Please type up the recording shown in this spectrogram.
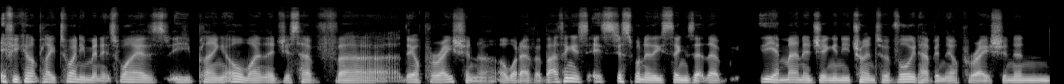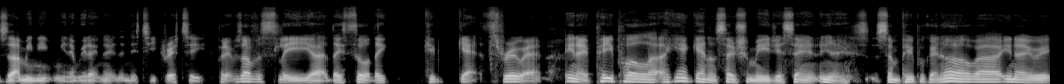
if he can't play 20 minutes, why is he playing at all? Why don't they just have uh, the operation or, or whatever? But I think it's it's just one of these things that they're yeah, managing and you're trying to avoid having the operation. And uh, I mean, you, you know, we don't know the nitty gritty, but it was obviously uh, they thought they could get through it. You know, people again on social media saying, you know, some people going, oh, uh, you know,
